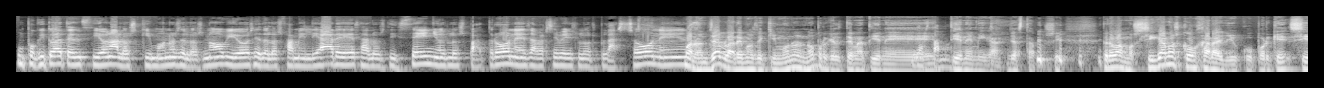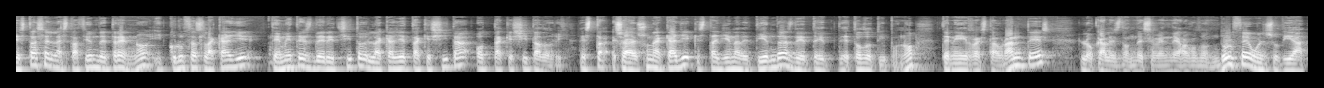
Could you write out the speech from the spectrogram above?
un poquito de atención a los kimonos de los novios y de los familiares, a los diseños, los patrones, a ver si veis los blasones. Bueno, ya hablaremos de kimonos, ¿no? Porque el tema tiene, tiene miga, ya estamos, sí. Pero vamos, sigamos con Harajuku, porque si estás en la estación de tren, ¿no? Y cruzas la calle, te metes derechito en la calle Takeshita o Takeshita Dori. Esta, o sea, es una calle que está llena de tiendas de, de- de todo tipo, ¿no? Tenéis restaurantes, locales donde se vende algodón dulce o en su día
